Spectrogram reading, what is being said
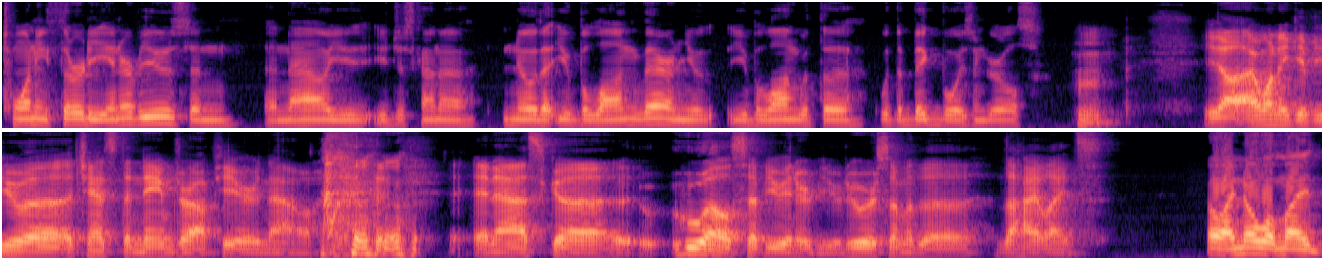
20, 30 interviews, and and now you you just kind of know that you belong there, and you you belong with the with the big boys and girls. Hmm. You know, I want to give you a, a, chance to name drop here now, and ask uh, who else have you interviewed? Who are some of the the highlights? Oh, I know what my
